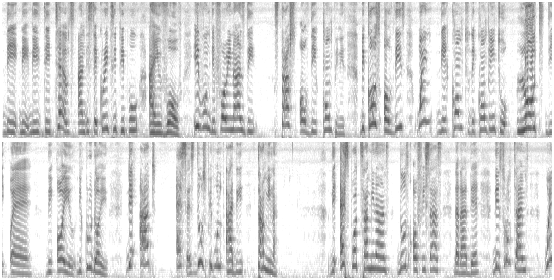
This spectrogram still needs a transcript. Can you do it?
the the the the thefts and the security people are involved. Even the foreigners the staffs of the companies. Because of this when they come to the company to load the uh, the oil the crude oil they add excess. Those people are the terminal the export terminals those officers that are there they sometimes when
